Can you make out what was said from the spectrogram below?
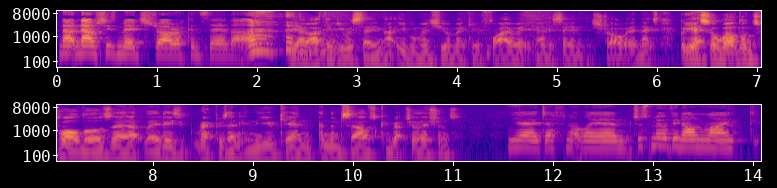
Now now she's made straw, I can say that. yeah, I think you were saying that even when she was making flyweight, kind of saying strawweight next. But yeah, so well done to all those uh, ladies representing the UK and, and themselves. Congratulations. Yeah, definitely. Um, just moving on, like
